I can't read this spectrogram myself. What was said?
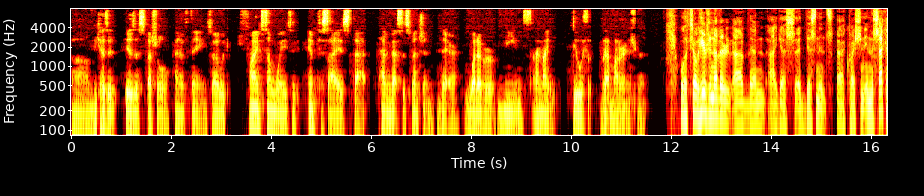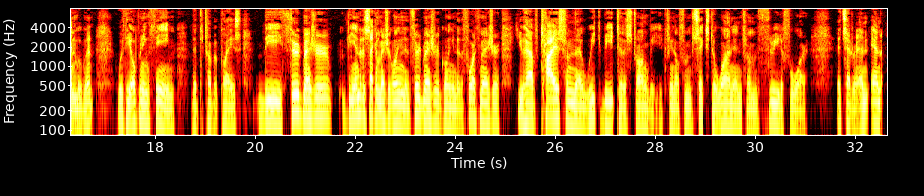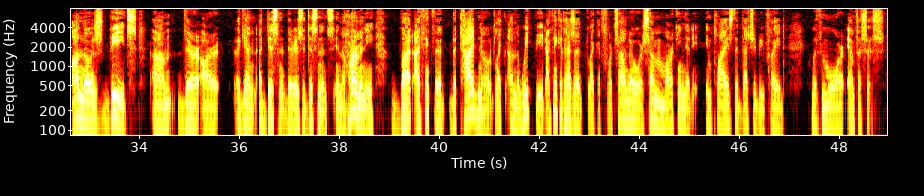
um, because it is a special kind of thing. So I would find some way to emphasize that having that suspension there, whatever means I might do with that modern instrument. Well, so here's another, uh, then I guess, a dissonance uh, question. In the second movement, with the opening theme that the trumpet plays, the third measure, the end of the second measure going into the third measure, going into the fourth measure, you have ties from the weak beat to the strong beat, you know, from six to one and from three to four, etc. And and on those beats, um, there are again a dissonant there is a dissonance in the harmony but i think that the tied note like on the weak beat i think it has a like a forzando or some marking that implies that that should be played with more emphasis.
